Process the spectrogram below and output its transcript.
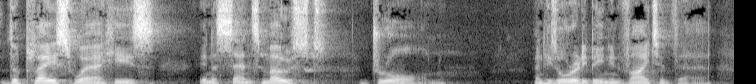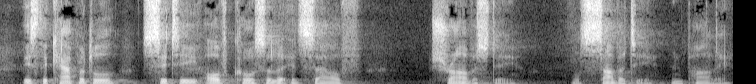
the place where he's, in a sense, most drawn, and he's already been invited there, is the capital city of Kosala itself, Shravasti, or Savatthi in Pali.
